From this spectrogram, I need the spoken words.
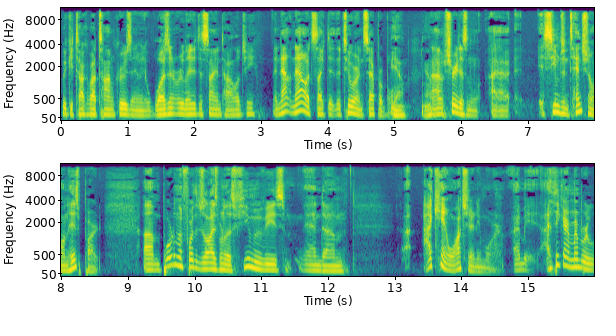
we could talk about Tom Cruise and it wasn't related to Scientology? And now, now it's like the, the two are inseparable. Yeah, yeah. I'm sure he doesn't. I, it seems intentional on his part. Um, Born the Fourth of July is one of those few movies, and um, I- I can't watch it anymore. I mean, I think I remember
